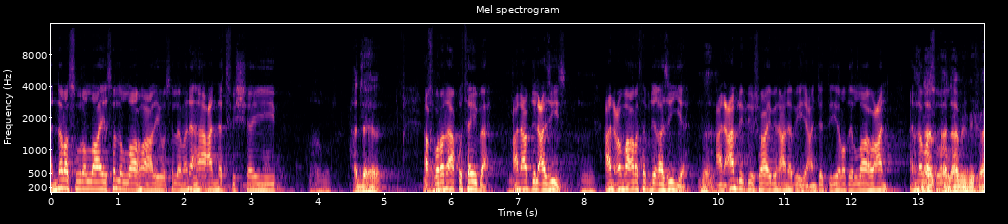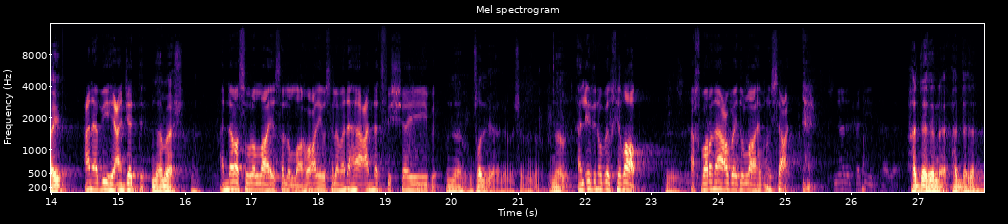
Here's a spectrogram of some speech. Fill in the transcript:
أن رسول الله صلى الله عليه وسلم نهى عن نتف الشيب. حدثنا أخبرنا قتيبة عن عبد العزيز عن عمارة بن غزية نعم. عن عمرو بن شعيب عن أبيه عن جده رضي الله عنه أن عن رسول عن عمرو بن شعيب؟ عن أبيه عن جده. نعم ماشي. أن رسول الله صلى الله عليه وسلم نهى عن نتف الشيب. نعم صلي عليه وسلم. نعم. الإذن بالخضاب. أخبرنا عبيد الله بن سعد. الحديث هذا حدثنا حدثنا.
